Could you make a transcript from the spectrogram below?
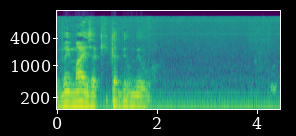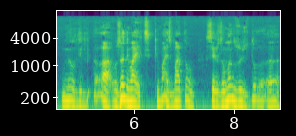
vem mais aqui, cadê o meu. O meu ah, os animais que mais matam seres humanos, os uh,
